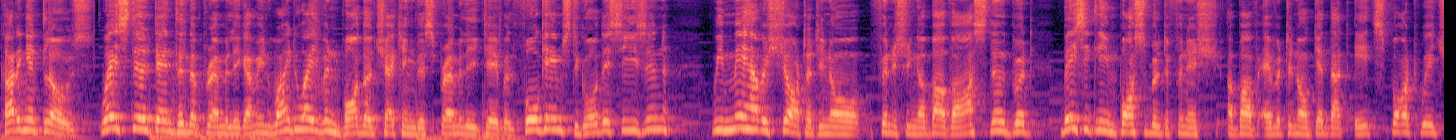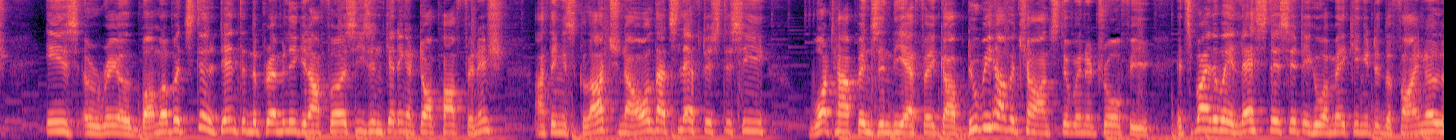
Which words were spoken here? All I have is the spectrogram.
cutting it close. We're still 10th in the Premier League. I mean, why do I even bother checking this Premier League table? Four games to go this season. We may have a shot at, you know, finishing above Arsenal, but basically impossible to finish above Everton or get that 8th spot, which is a real bummer. But still, 10th in the Premier League in our first season, getting a top half finish, I think is clutch. Now, all that's left is to see what happens in the FA Cup. Do we have a chance to win a trophy? It's, by the way, Leicester City who are making it to the final,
